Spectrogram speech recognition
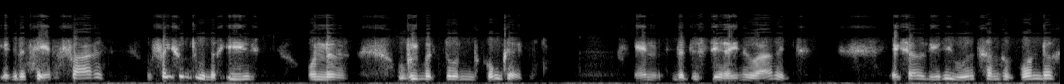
Ek het dit ervaar vir 25 uur onder Wilmerton konkreet en dit is die reine waarheid. Ek sal hierdie woord gaan verkondig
